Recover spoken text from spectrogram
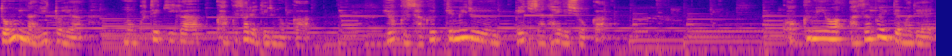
どんな意図や目的が隠されているのかよく探ってみるべきじゃないでしょうか国民を欺いてまで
